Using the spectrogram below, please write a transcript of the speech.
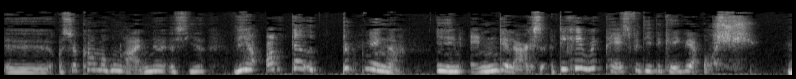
Øh, og så kommer hun rendende og siger, vi har opdaget bygninger i en anden galakse. Og det kan jo ikke passe, fordi det kan ikke være os.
